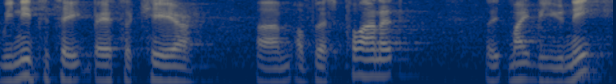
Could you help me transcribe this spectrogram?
we need to take better care um, of this planet. It might be unique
